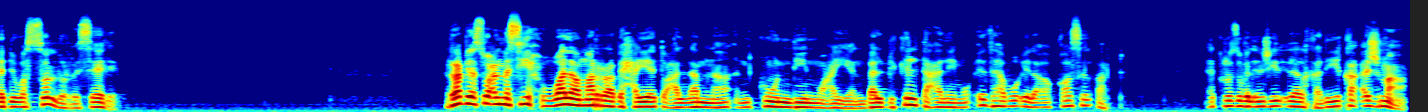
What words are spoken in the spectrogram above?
بدي أوصل له الرسالة. الرب يسوع المسيح ولا مرة بحياته علمنا نكون دين معين بل بكل تعاليمه اذهبوا إلى أقاصي الأرض. اكرزوا بالإنجيل إلى الخليقة أجمع.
